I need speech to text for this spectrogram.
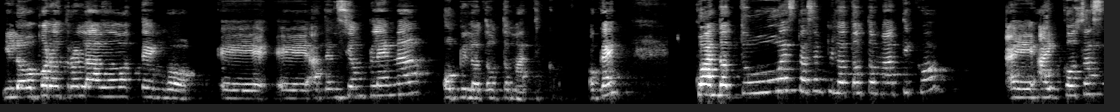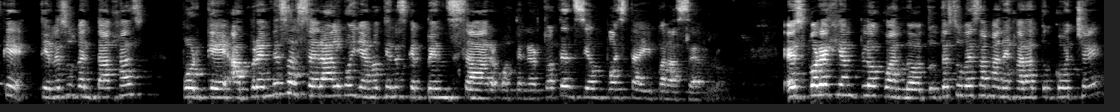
Y luego por otro lado tengo eh, eh, atención plena o piloto automático, ¿ok? Cuando tú estás en piloto automático, eh, hay cosas que tienen sus ventajas porque aprendes a hacer algo y ya no tienes que pensar o tener tu atención puesta ahí para hacerlo. Es, por ejemplo, cuando tú te subes a manejar a tu coche,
